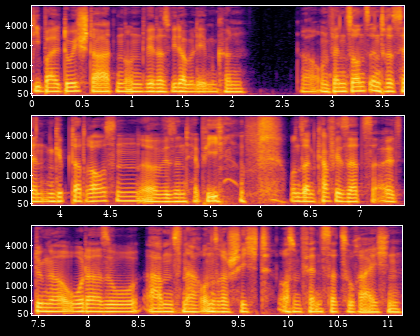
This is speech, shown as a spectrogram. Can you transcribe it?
die bald durchstarten und wir das wiederbeleben können. Ja, und wenn es sonst Interessenten gibt da draußen, äh, wir sind happy, unseren Kaffeesatz als Dünger oder so abends nach unserer Schicht aus dem Fenster zu reichen.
